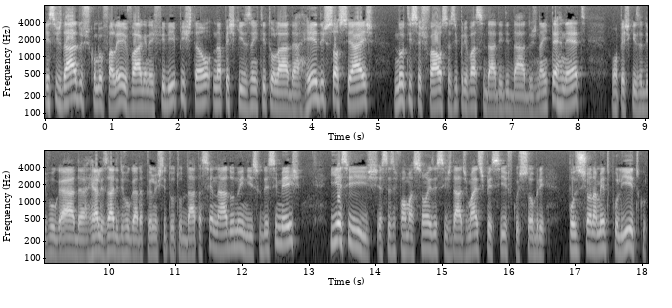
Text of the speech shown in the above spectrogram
Esses dados, como eu falei, Wagner e Felipe, estão na pesquisa intitulada Redes Sociais, Notícias Falsas e Privacidade de Dados na Internet, uma pesquisa divulgada, realizada e divulgada pelo Instituto Data Senado no início desse mês. E esses, essas informações, esses dados mais específicos sobre posicionamento político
